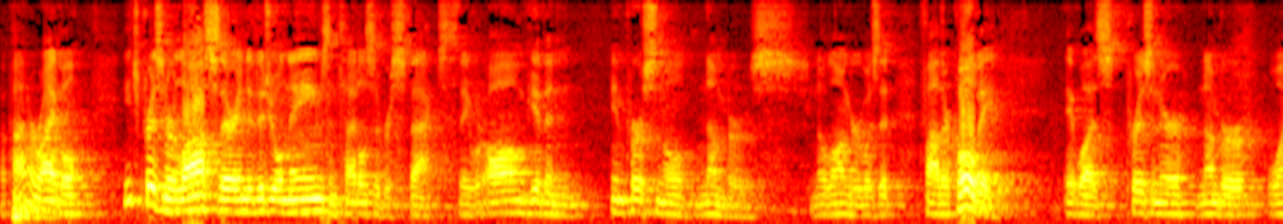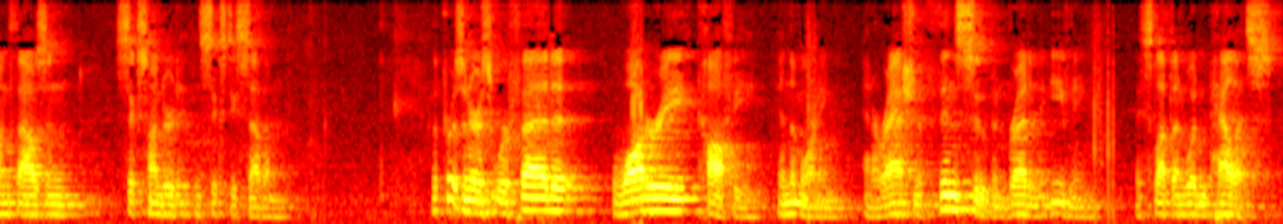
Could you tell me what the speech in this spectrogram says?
Upon arrival, each prisoner lost their individual names and titles of respect. They were all given impersonal numbers. No longer was it Father Kolbe. It was prisoner number 1667. The prisoners were fed watery coffee in the morning and a ration of thin soup and bread in the evening. They slept on wooden pallets,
